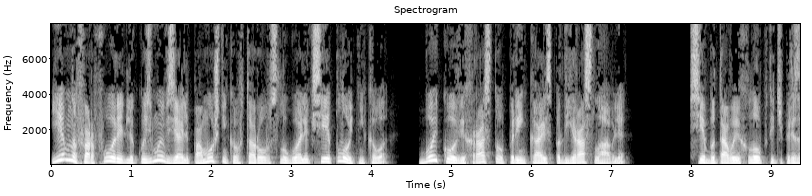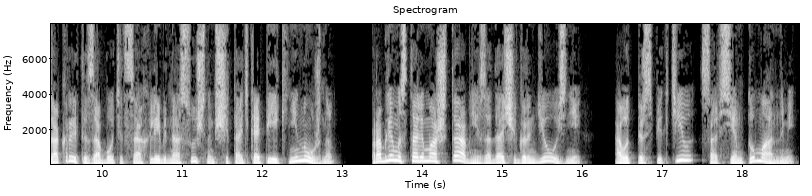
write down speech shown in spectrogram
Ем на фарфоре для Кузьмы взяли помощника второго слугу Алексея Плотникова, бойкого вихрастого паренька из-под Ярославля. Все бытовые хлопоты теперь закрыты, заботиться о хлебе насущном, считать копейки не нужно. Проблемы стали масштабнее, задачи грандиознее, а вот перспективы совсем туманными.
